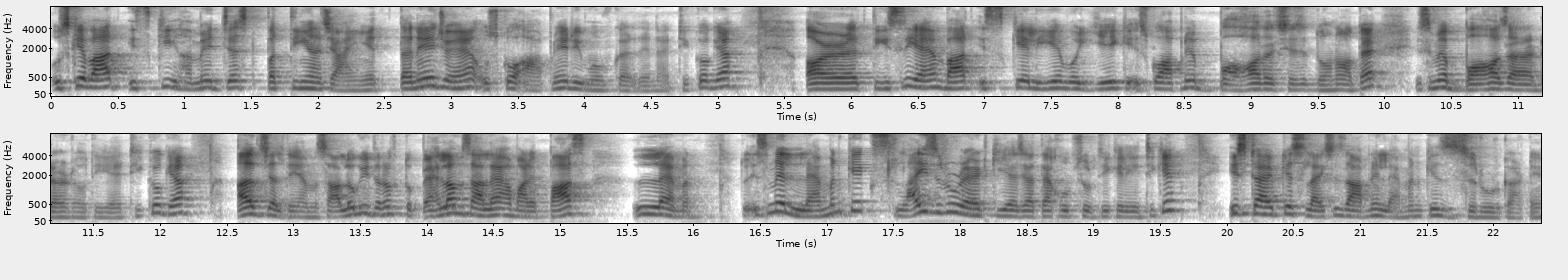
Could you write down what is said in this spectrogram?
उसके बाद इसकी हमें जस्ट पत्तियाँ चाहिए। तने जो है, उसको उसको आपने रिमूव कर देना है, ठीक हो गया? और तीसरी अहम बात इसके लिए वो ये कि इसको आपने बहुत अच्छे से धोना होता है, इसमें बहुत ज़्यादा डर्ट होती है, ठीक हो गया? अब चलते हैं मसालों की तरफ़ तो पहला मसाला है हमारे पास लेमन तो इसमें लेमन के एक स्लाइस ज़रूर ऐड किया जाता है खूबसूरती के लिए, ठीक है? इस टाइप के स्लाइसेस आपने लेमन के ज़रूर काटें।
